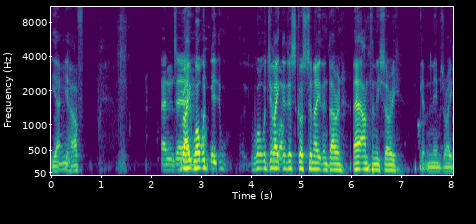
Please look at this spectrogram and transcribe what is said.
Yeah, you have. And um, right. What would think what would you Oh, like what? to discuss tonight, then, Darren? Uh, Anthony, sorry, getting the names right.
